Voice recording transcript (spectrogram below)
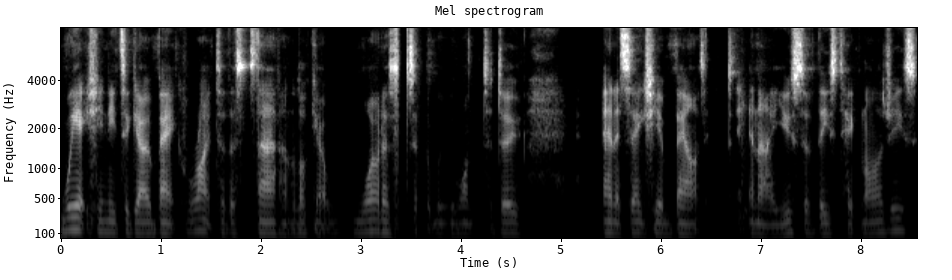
We actually need to go back right to the start and look at what is it we want to do. And it's actually about in our use of these technologies,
